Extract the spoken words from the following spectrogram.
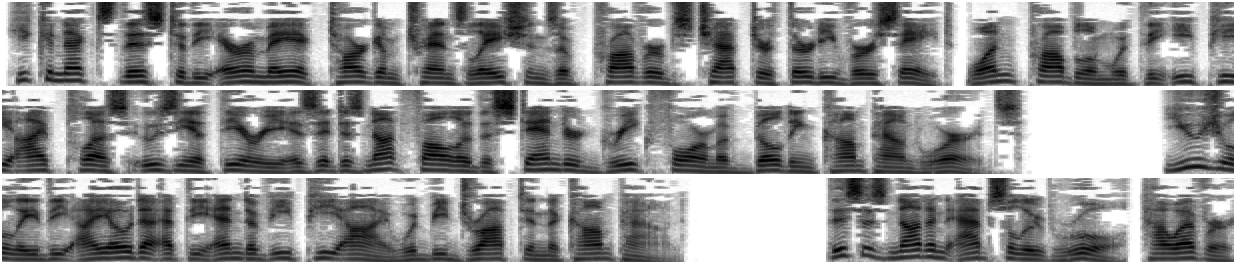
He connects this to the Aramaic Targum translations of Proverbs chapter 30 verse 8. One problem with the EPI plus ousia theory is it does not follow the standard Greek form of building compound words. Usually the iota at the end of EPI would be dropped in the compound. This is not an absolute rule, however,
